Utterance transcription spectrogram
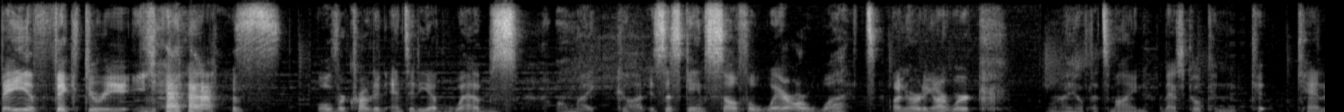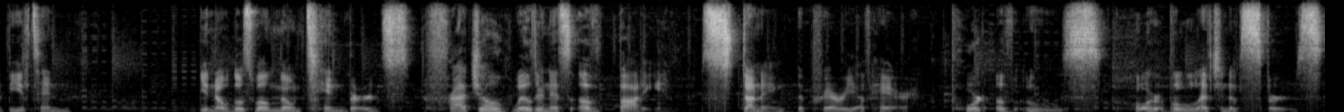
Bay of Victory. Yes! Overcrowded Entity of Webs. Oh my god, is this game self-aware or what? Unhurting artwork. I hope that's mine. The magical can canopy of tin you know, those well-known tin birds. Fragile wilderness of body. Stunning. The prairie of hair. Port of ooze. Horrible legend of spurs.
